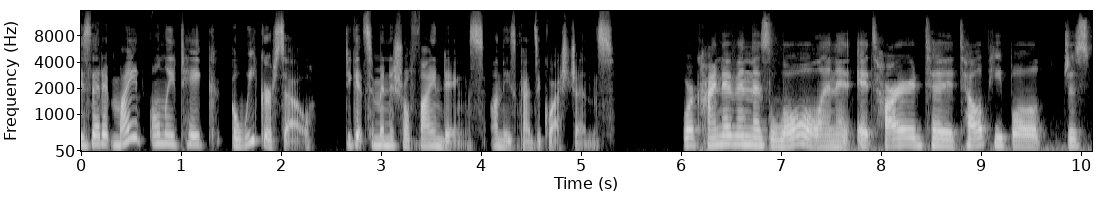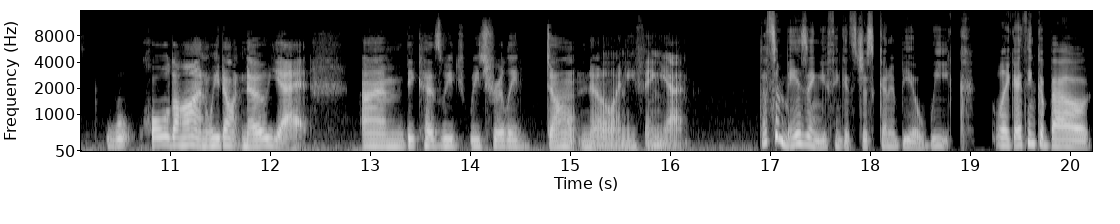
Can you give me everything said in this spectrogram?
is that it might only take a week or so to get some initial findings on these kinds of questions. We're kind of in this lull, and it, it's hard to tell people just w- hold on, we don't know yet, um, because we we truly don't know anything yet. That's amazing. You think it's just going to be a week? Like I think about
